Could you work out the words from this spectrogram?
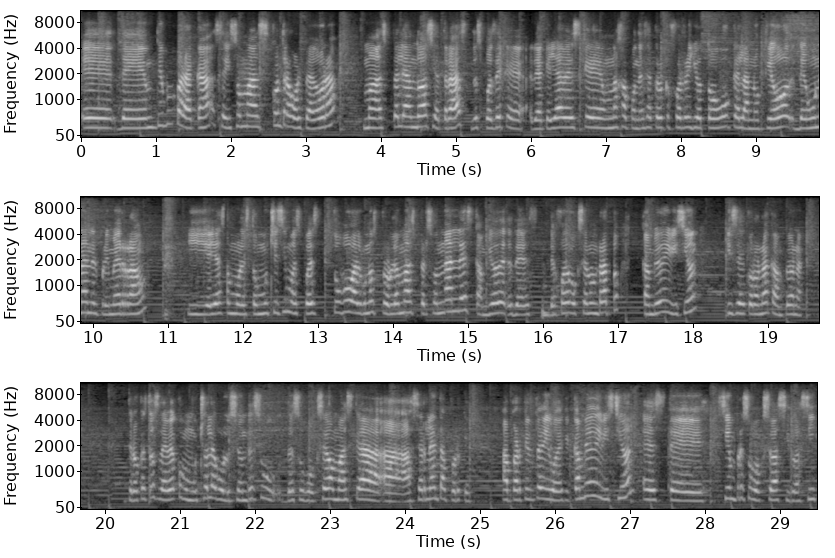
Eh, de un tiempo para acá se hizo más contragolpeadora, más peleando hacia atrás, después de que de aquella vez que una japonesa, creo que fue Ryo Togo, que la noqueó de una en el primer round y ella se molestó muchísimo. Después tuvo algunos problemas personales, cambió de, de, dejó de boxear un rato, cambió de división y se corona campeona. Creo que esto se debe como mucho a la evolución de su, de su boxeo más que a ser lenta, porque a partir, te digo, de que cambia de división, este, siempre su boxeo ha sido así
